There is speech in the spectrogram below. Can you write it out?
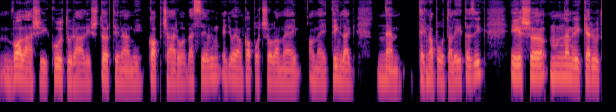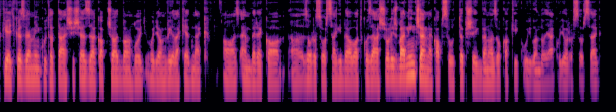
vallási, kulturális, történelmi kapcsáról beszélünk, egy olyan kapocsról, amely, amely tényleg nem tegnap óta létezik, és nemrég került ki egy közvelménykutatás is ezzel kapcsolatban, hogy hogyan vélekednek az emberek a, az oroszországi beavatkozásról, és bár nincsenek abszolút többségben azok, akik úgy gondolják, hogy Oroszország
